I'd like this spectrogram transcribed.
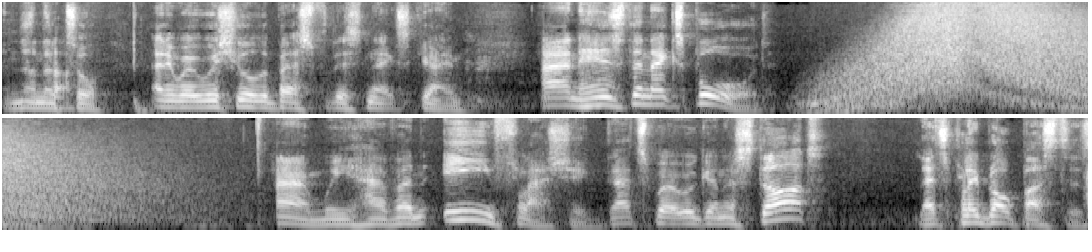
none at all. Anyway, wish you all the best for this next game. And here's the next board. And we have an E flashing. That's where we're going to start. Let's play Blockbusters.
